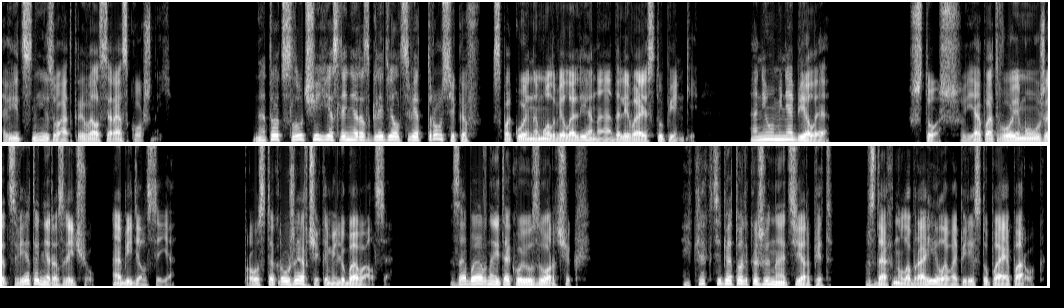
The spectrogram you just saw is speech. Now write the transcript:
Вид снизу открывался роскошный. «На тот случай, если не разглядел цвет трусиков», — спокойно молвила Лена, одолевая ступеньки. «Они у меня белые». «Что ж, я, по-твоему, уже цвета не различу», — обиделся я. «Просто кружавчиками любовался. Забавный такой узорчик». «И как тебя только жена терпит», — вздохнула Браилова, переступая порог.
